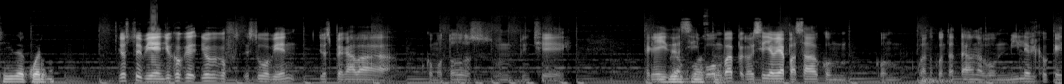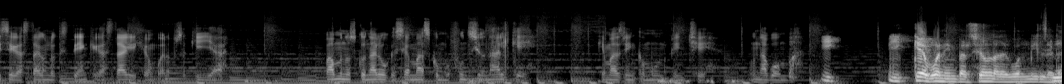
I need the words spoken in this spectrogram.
Sí, de acuerdo. Yo estoy bien, yo creo que yo creo que estuvo bien. Yo esperaba, como todos, un pinche trade así bomba, pero ese ya había pasado con, con- cuando contrataron a Von Miller, creo que ahí se gastaron lo que se tenían que gastar y dijeron, bueno, pues aquí ya vámonos con algo que sea más como funcional que, que más bien como un pinche, una bomba. Y, y qué buena inversión la de Von Miller. Sí,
